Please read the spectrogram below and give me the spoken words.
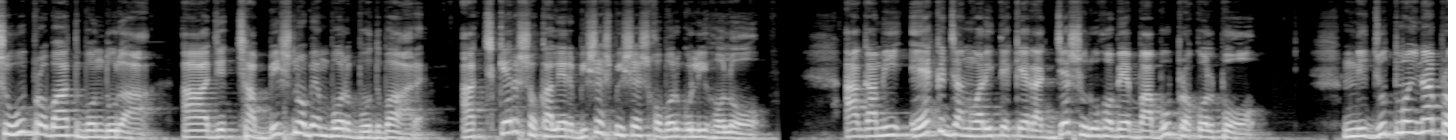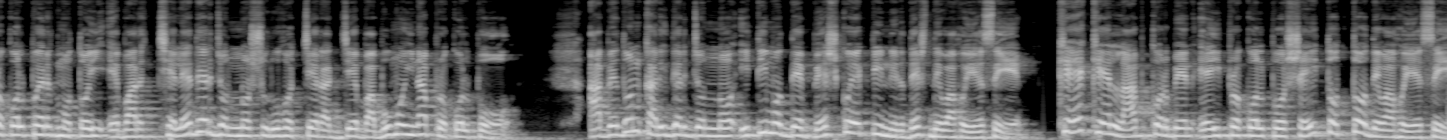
সুপ্রভাত বন্ধুরা, আজ ছাব্বিশ নভেম্বর বুধবার। আজকের সকালের বিশেষ বিশেষ খবরগুলি হল, আগামী এক জানুয়ারি থেকে রাজ্যে শুরু হবে বাবু প্রকল্প। নিযুত ময়না প্রকল্পের মতোই এবার ছেলেদের জন্য শুরু হচ্ছে রাজ্যে বাবু ময়না প্রকল্প। আবেদনকারীদের জন্য ইতিমধ্যে বেশ কয়েকটি নির্দেশ দেওয়া হয়েছে। কে কে লাভ করবেন এই প্রকল্প সেই তথ্য দেওয়া হয়েছে।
